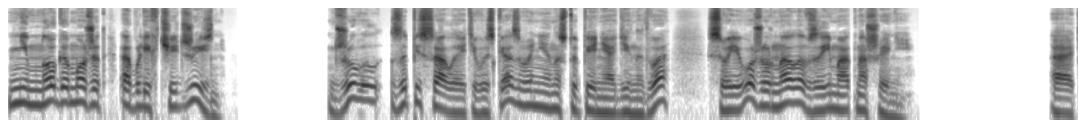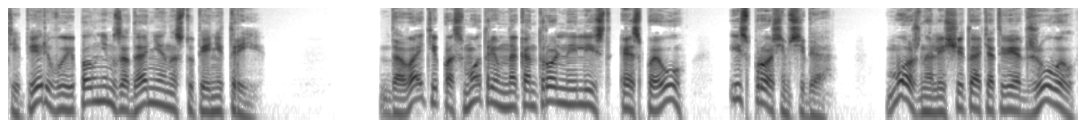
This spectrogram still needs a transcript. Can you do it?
немного может облегчить жизнь?» Джувел записала эти высказывания на ступени 1 и 2 своего журнала взаимоотношений. А теперь выполним задание на ступени 3. Давайте посмотрим на контрольный лист СПУ и спросим себя, можно ли считать ответ Джувел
